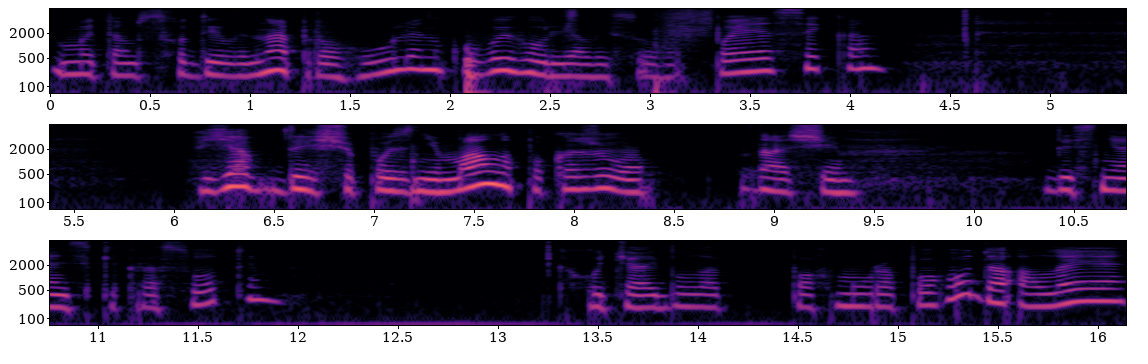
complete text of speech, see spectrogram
Ми там сходили на прогулянку, вигуляли свого песика. Я дещо познімала, покажу наші деснянські красоти. Хоча й була похмура погода, але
